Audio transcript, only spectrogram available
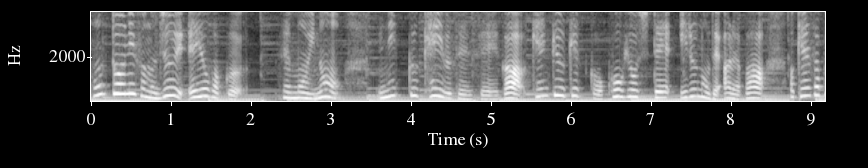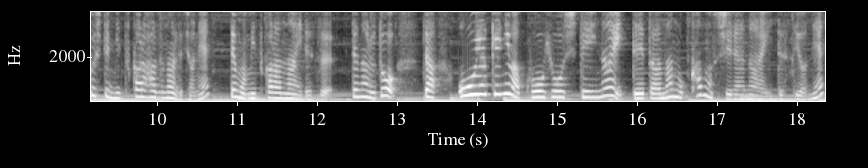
本当にその獣医栄養学専門医のニック・ケイブ先生が研究結果を公表しているのであれば、検索して見つかるはずなんですよね。でも見つからないです。ってなるとじゃあ公には公表していないデータなのかもしれないですよね。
